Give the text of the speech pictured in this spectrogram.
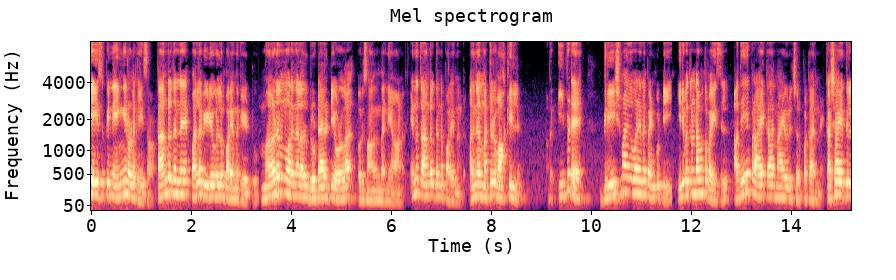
കേസ് പിന്നെ എങ്ങനെയുള്ള കേസാണ്? താങ്കൾ തന്നെ പല വീഡിയോകളിലും പറയുന്ന കേട്ടു. മർഡർ എന്ന് പറഞ്ഞാൽ അത് ബ്രൂട്ടാലിറ്റി ഉള്ള ഒരു സാധനം തന്നെയാണ്. എന്ന് താങ്കൾ തന്നെ പറയുന്നുണ്ട്. അതിന് മറ്റൊരു വാക്കില്ല. അപ്പൊ ഇവിടെ ഗ്രീഷ്മ എന്ന് പറയുന്ന പെൺകുട്ടി ഇരുപത്തിരണ്ടാമത്തെ വയസ്സിൽ അതേ പ്രായക്കാരനായ ഒരു ചെറുപ്പക്കാരനെ കഷായത്തിൽ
